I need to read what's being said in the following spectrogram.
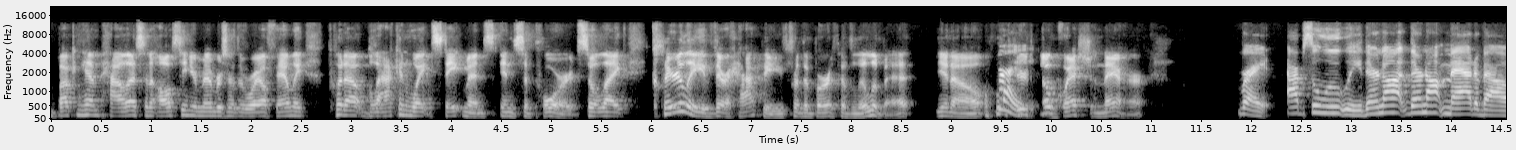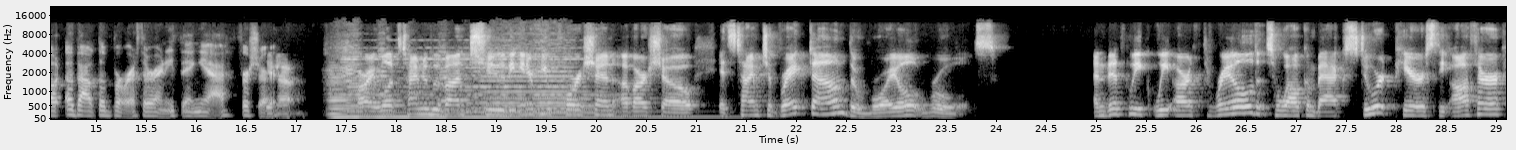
Buckingham Palace and all senior members of the royal family put out black and white statements in support. So, like, clearly they're happy for the birth of Lilibet. You know, Right. there's no question there. Right. Absolutely. They're not they're not mad about about the birth or anything. Yeah, for sure. Yeah. All right. Well, it's time to move on to the interview portion of our show. It's time to break down the royal rules. And this week, we are thrilled to welcome back Stuart Pearce, the author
